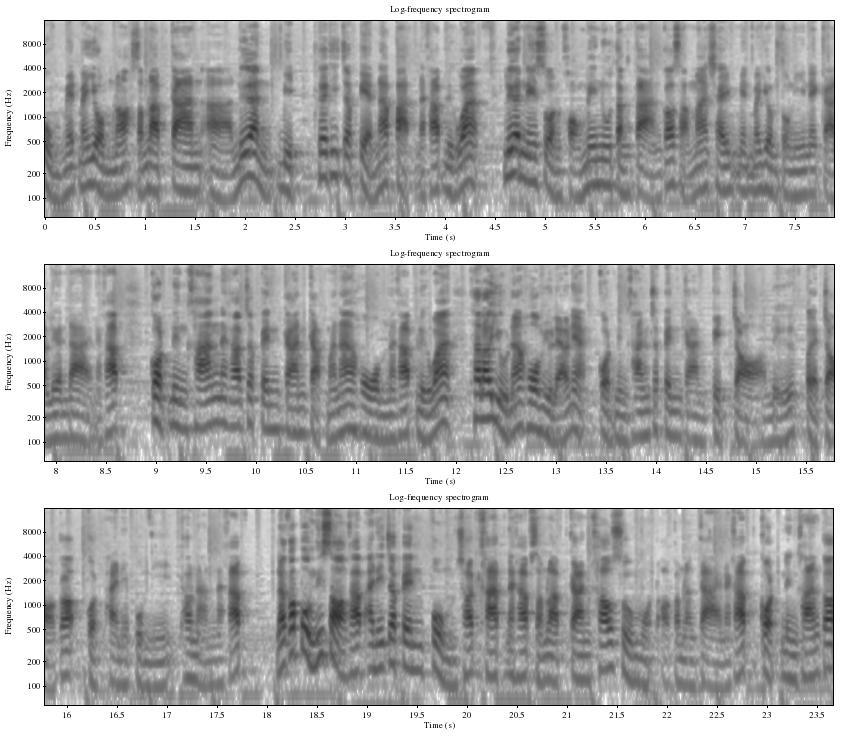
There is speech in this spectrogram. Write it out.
ปุ่มเม็ดมะยมเนาะสำหรับการเลื่อนบิดเพื่อที่จะเปลี่ยนหน้าปัดนะครับหรือว่าเลื่อนในส่วนของเมนูต่างๆ ก็สามารถใช้เม็ดมะยมตรงนี้ในการเลื่อนได้นะครับกด 1 ครั้งนะครับจะเป็นการกลับมาหน้าโฮมนะครับหรือว่าถ้าเราอยู่หน้าโฮมอยู่แล้วเนี่ยกด 1 ครั้งจะเป็นการปิดจอ หรือเปิดจอก็กดภายในปุ่มนี้เท่านั้นนะครับ แล้วก็ปุ่มที่ 2 ครับ อันนี้จะเป็นปุ่มช็อตคัทนะครับสำหรับการเข้าสู่โหมดออกกำลังกายนะครับ กด 1 ครั้งก็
